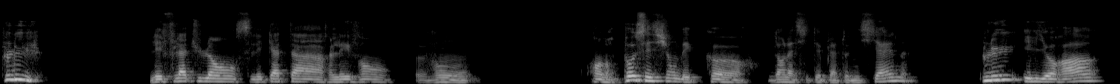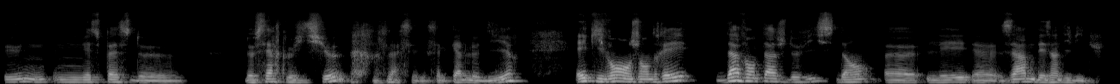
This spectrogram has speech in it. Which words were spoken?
plus les flatulences, les cathares, les vents vont prendre possession des corps dans la cité platonicienne, plus il y aura une, espèce de, cercle vicieux, c'est le cas de le dire, et qui vont engendrer davantage de vices dans euh, les euh, âmes des individus.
